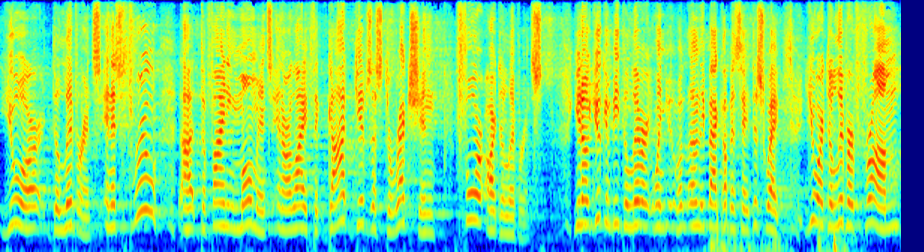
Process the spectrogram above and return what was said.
your deliverance. And it's through uh, defining moments in our life that God gives us direction for our deliverance. You know, you can be delivered when you, well, let me back up and say it this way you are delivered from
